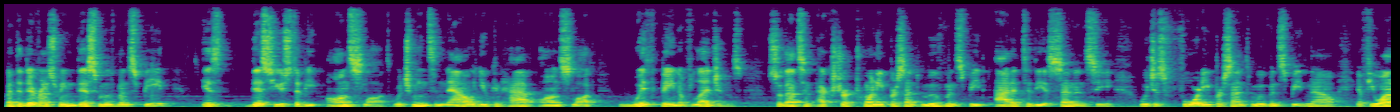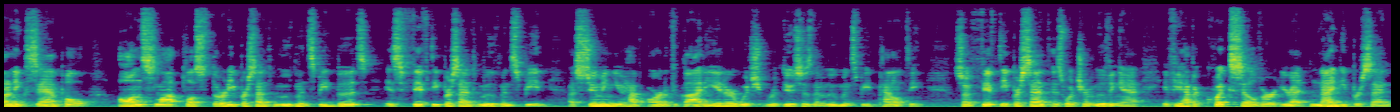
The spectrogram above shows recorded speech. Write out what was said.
but the difference between this movement speed is this used to be Onslaught, which means now you can have Onslaught with Bane of Legends. So that's an extra 20% movement speed added to the Ascendancy, which is 40% movement speed now. If you want an example, Onslaught plus 30% movement speed boots is 50% movement speed, assuming you have Art of Gladiator, which reduces the movement speed penalty. So 50% is what you're moving at. If you have a Quicksilver, you're at 90%.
